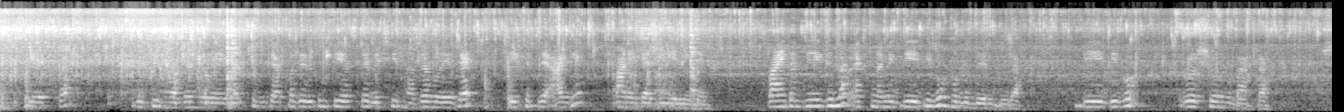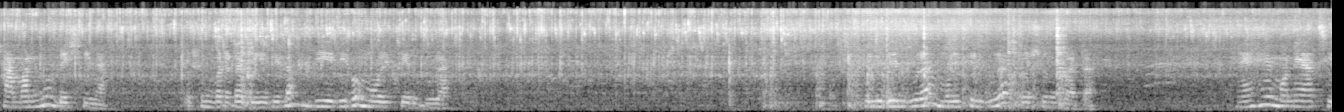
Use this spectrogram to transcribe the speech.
যাতে পেঁয়াজটা বেশি ভাজা হয়ে গেছে। যদি আপনাদের এরকম পেঁয়াজটা বেশি ভাজা হয়ে যায়, সেই ক্ষেত্রে আগে পানিটা দিয়ে নেবেন। পানিটা দিয়ে দিলাম, এখন আমি দিয়ে দিব হলুদের গুঁড়া। দিয়ে দিব রসুন বাটা। সামান্য বেশি না। রসুন বাটাটা দিয়ে দিলাম, দিয়ে দিব মরিচের গুঁড়া। হলুদের গুঁড়া, মরিচের গুঁড়া, রসুন বাটা। হ্যাঁ হ্যাঁ মনে আছে,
